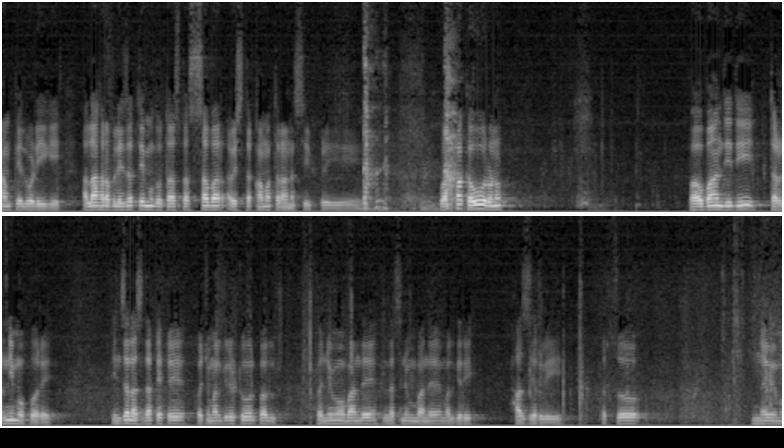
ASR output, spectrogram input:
هم پې لوړیږي الله رب العزت دې موږ تاسو ته صبر او استقامت را نصیب کړي وقفه کوو ورونو په باندې دي تر نیمو پورې پنځلس دقیقې خو چې ملګري ټول په په نیمو باندې لس نیمو باندې ملګري حاضر وي تر څو نوې موضوع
